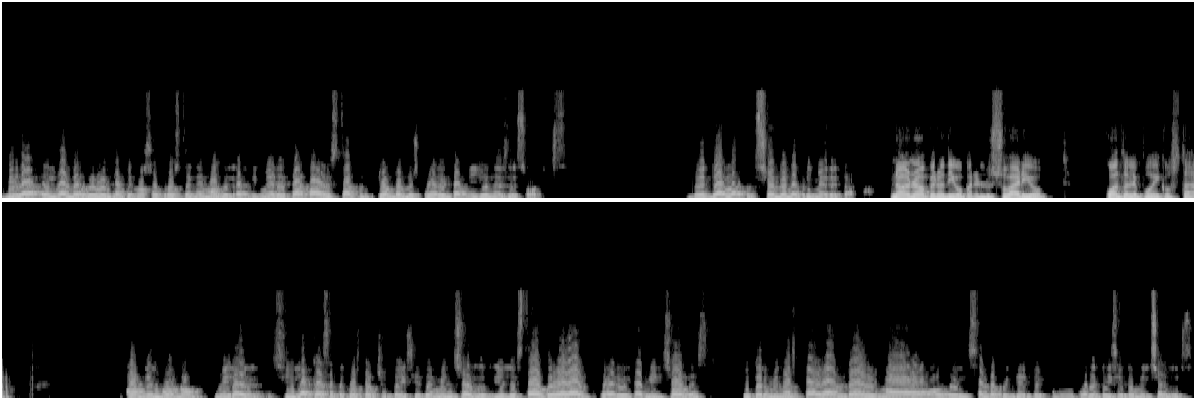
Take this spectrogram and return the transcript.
Mira, el valor de venta que nosotros tenemos de la primera etapa está fluctuando en los 40 millones de soles. Venderla solo en la primera etapa. No, no, pero digo, para el usuario, ¿cuánto le puede costar? Con el bono, mira, si la casa te cuesta 87 mil soles y el Estado te va a dar 40 mil soles, tú terminas pagando uno, el saldo pendiente con 47 mil soles.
